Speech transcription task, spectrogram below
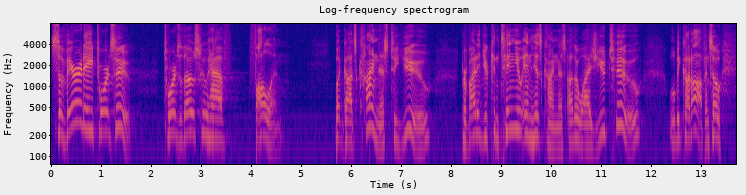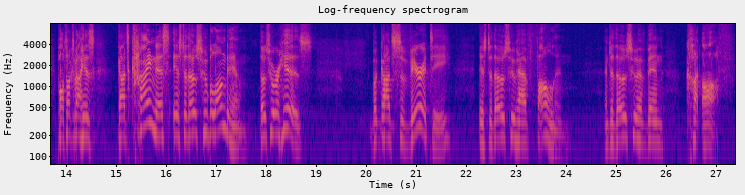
Severity towards who? Towards those who have fallen. But God's kindness to you, provided you continue in his kindness, otherwise you too will be cut off. And so Paul talks about his God's kindness is to those who belong to him, those who are his. But God's severity is to those who have fallen and to those who have been cut off.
